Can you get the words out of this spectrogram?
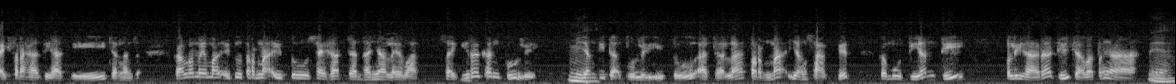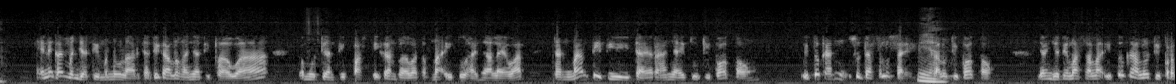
ekstra hati-hati. Jangan kalau memang itu ternak itu sehat dan hanya lewat, saya kira kan boleh. Hmm. Yang tidak boleh itu adalah ternak yang sakit kemudian dipelihara di Jawa Tengah. Yeah. Ini kan menjadi menular. Jadi kalau hanya dibawa, kemudian dipastikan bahwa ternak itu hanya lewat dan nanti di daerahnya itu dipotong, itu kan sudah selesai yeah. kalau dipotong. Yang jadi masalah itu kalau diper,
